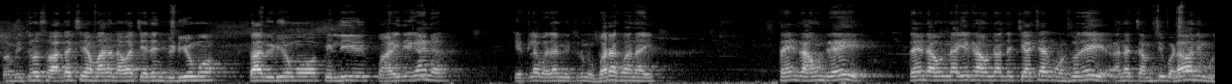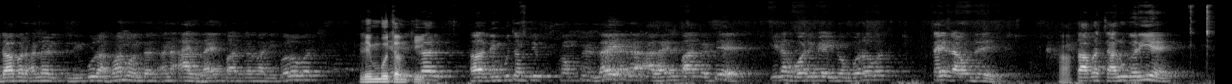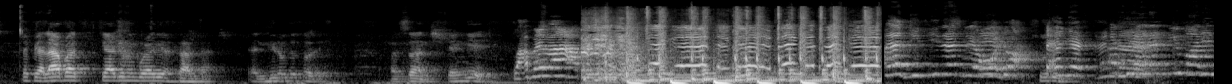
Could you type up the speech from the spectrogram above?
તો મિત્રો સ્વાગત છે અમારા નવા ચેલેન્જ વિડીયોમાં. તો આ વિડીયોમાં પેલી પાડી દેખાય ને એટલા બધા મિત્રોને ઊભા રાખવાના. ત્રણ રાઉન્ડ રહી. ત્રણ રાઉન્ડના એક રાઉન્ડના અંદર ચાર ચાર માણસો રહી અને ચમચી બઢાવવાની મોઢા પર અને લીંબુ રાખવાનું અંદર અને આ લાઈન પાર કરવાની બરોબર? લીંબુ ચમચી. હા લીંબુ ચમચી કમ્પ્લીટ લઈ અને આ લાઈન પાર કરશે. એના સો રૂપિયા ઇનો બરોબર? ત્રણ રાઉન્ડ રહી. તો આપણે ચાલુ કરીએ. તો પહેલા આપણે ચાર જણ બોલાવી હતા નીરવ જતો રહે. હસન ચંગે મારી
